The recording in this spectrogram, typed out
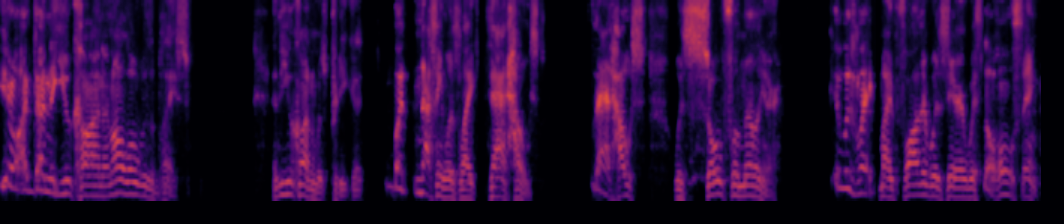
You know, I've done the Yukon and all over the place. And the Yukon was pretty good, but nothing was like that house. That house was so familiar. It was like my father was there with the whole thing.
